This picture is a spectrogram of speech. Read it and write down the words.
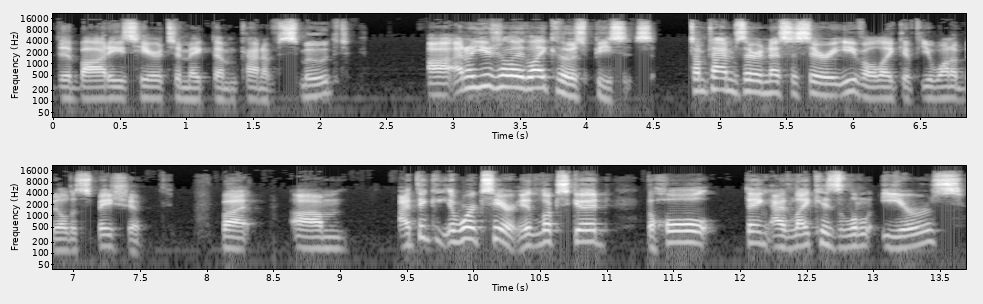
the bodies here to make them kind of smoothed. Uh, I don't usually like those pieces. Sometimes they're a necessary evil, like if you want to build a spaceship. But um, I think it works here. It looks good. The whole thing. I like his little ears.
